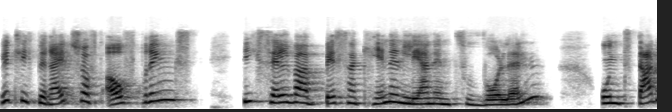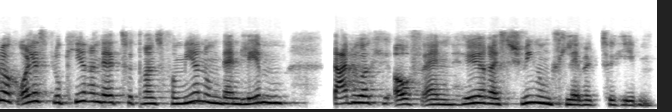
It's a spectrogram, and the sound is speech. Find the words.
wirklich Bereitschaft aufbringst, dich selber besser kennenlernen zu wollen und dadurch alles Blockierende zu transformieren, um dein Leben dadurch auf ein höheres Schwingungslevel zu heben.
